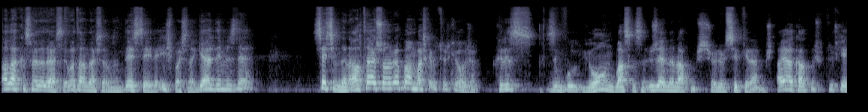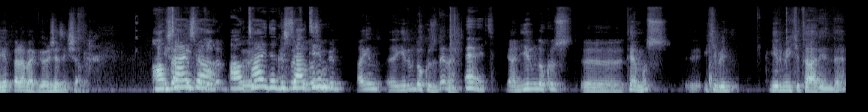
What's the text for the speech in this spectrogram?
Allah kısmet ederse vatandaşlarımızın desteğiyle iş başına geldiğimizde seçimden 6 ay sonra bambaşka bir Türkiye olacak. Krizin bu yoğun baskısının üzerinden atmış, şöyle bir silkelenmiş, ayağa kalkmış Türkiye'yi hep beraber göreceğiz inşallah. 6 İnşallah kısmet ayda, olur. 6 Ee, ayda kısmet olur. düzeltirim. Bugün ayın e, 29'u değil mi? Evet. Yani 29 e, Temmuz e, 2022 tarihinde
